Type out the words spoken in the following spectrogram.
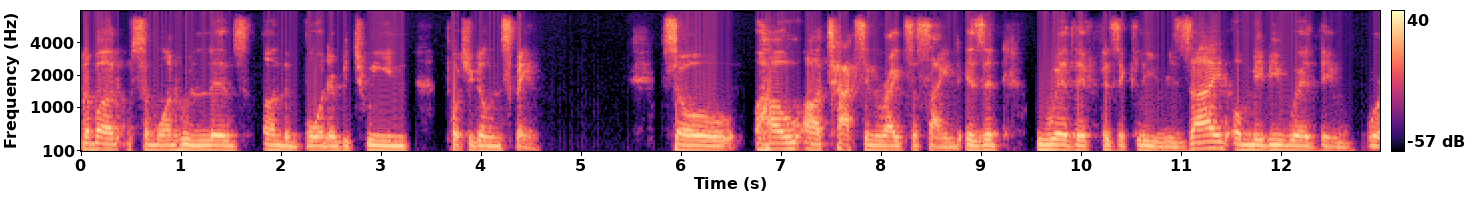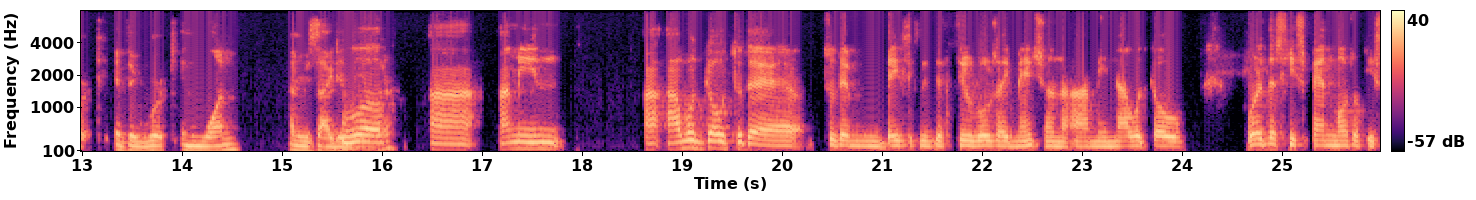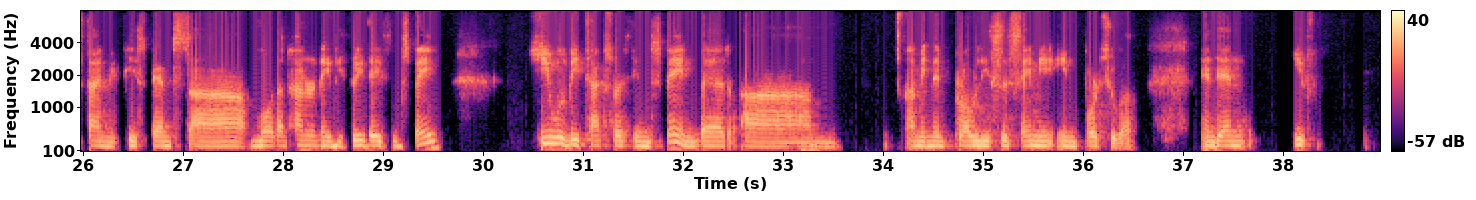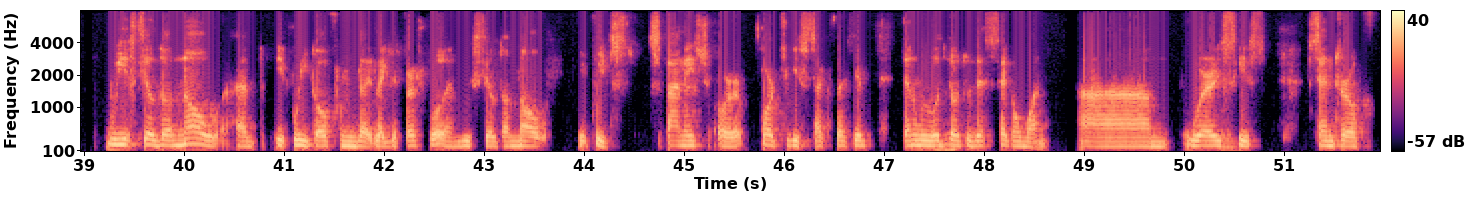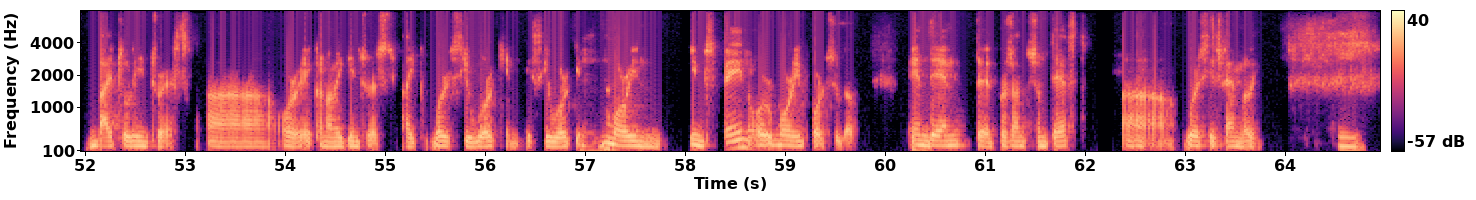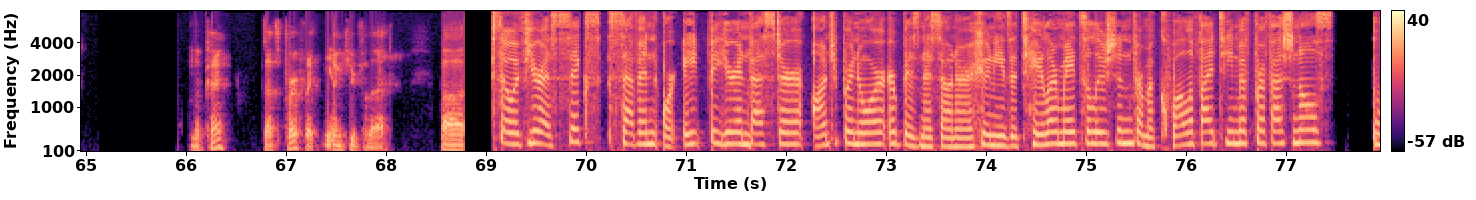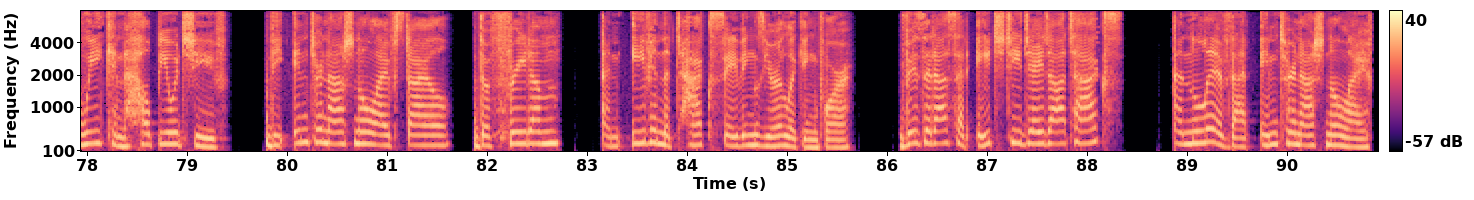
about someone who lives on the border between Portugal and Spain? So, how are taxing rights assigned? Is it where they physically reside, or maybe where they work? If they work in one and reside in well, the other. Uh, I mean, I, I, would go to the to the basically the three rules I mentioned. I mean, I would go. Where does he spend most of his time? If he spends uh, more than 183 days in Spain, he will be tax resident in Spain. But um, I mean, it probably is the same in Portugal. And then if we still don't know uh, if we go from the, like the first rule and we still don't know if it's Spanish or Portuguese tax resident, then we would mm-hmm. go to the second one. Um, where is mm-hmm. his center of vital interest uh, or economic interest? Like, where is he working? Is he working mm-hmm. more in, in Spain or more in Portugal? And then the presumption test, uh, where's his family? Mm. Okay, that's perfect. Yeah. Thank you for that. Uh, so, if you're a six, seven, or eight figure investor, entrepreneur, or business owner who needs a tailor made solution from a qualified team of professionals, we can help you achieve the international lifestyle, the freedom, and even the tax savings you're looking for. Visit us at htj.tax and live that international life.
